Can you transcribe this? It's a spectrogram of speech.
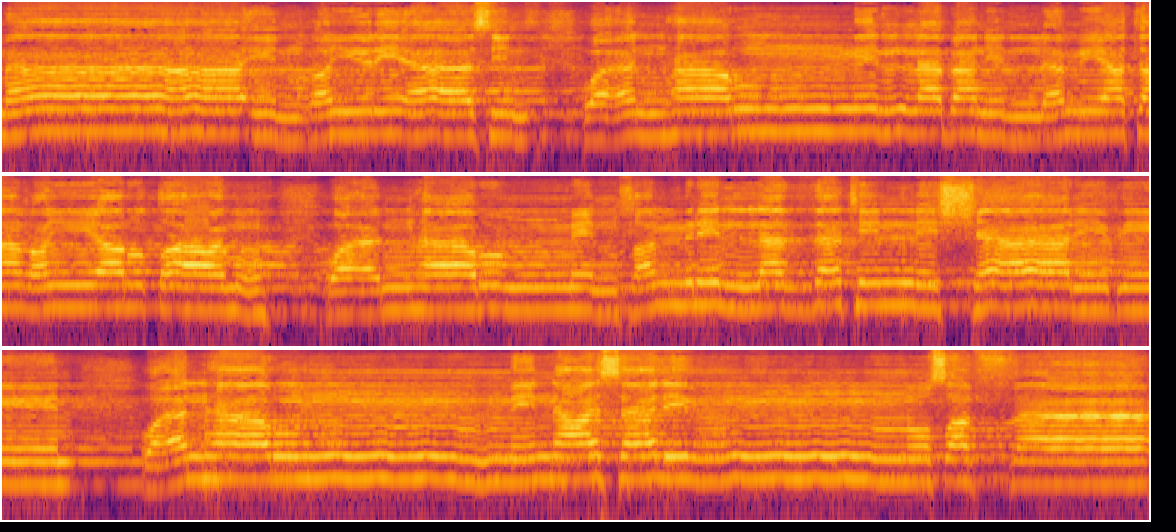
ماء غير آس وأنهار من لبن لم يتغير طعمه وأنهار من خمر لذة للشاربين وأنهار من عسل مصفى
